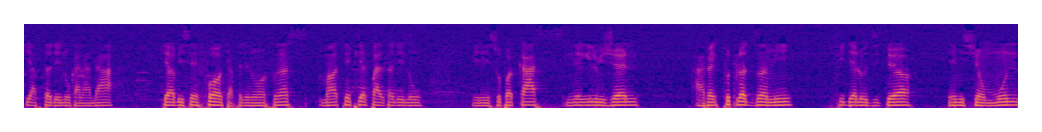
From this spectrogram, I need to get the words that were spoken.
ki aptande nou Kanada, Kirby Saint-Fort ki aptande nou an Frans, Martin Pierre ki aptande nou, e sou podcast, Neri Louis Jeune, avek tout lot zami, fidel auditeur, emisyon Moun,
